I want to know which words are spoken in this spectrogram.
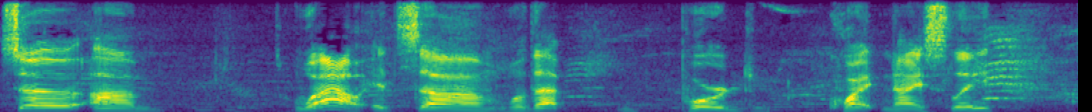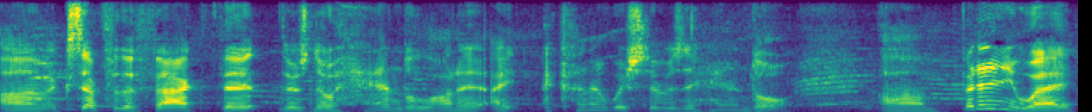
So, um, wow, it's, um, well, that poured quite nicely, um, except for the fact that there's no handle on it. I, I kind of wish there was a handle. Um, but anyway,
